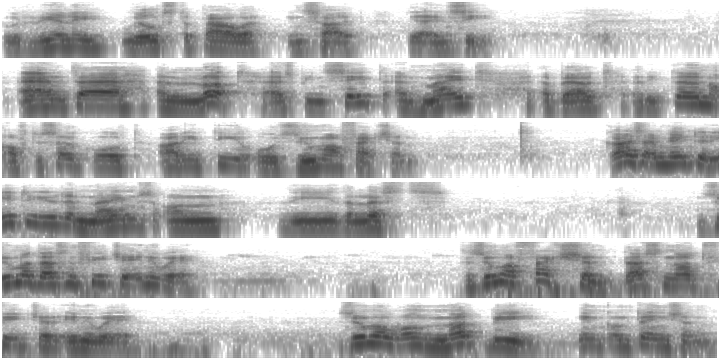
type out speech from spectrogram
who really wields the power inside the ANC. And uh, a lot has been said and made about a return of the so-called RET or Zuma faction. Guys, I'm going to read to you the names on the, the lists. Zuma doesn't feature anywhere. The Zuma faction does not feature anywhere. Zuma will not be in contention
